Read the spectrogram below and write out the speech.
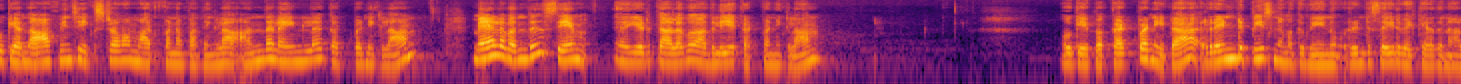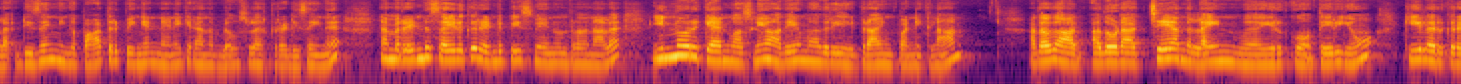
ஓகே அந்த ஆஃப் இன்ச் எக்ஸ்ட்ராவாக மார்க் பண்ண பார்த்தீங்களா அந்த லைனில் கட் பண்ணிக்கலாம். மேலே வந்து சேம் எடுத்த அளவு அதுலேயே கட் பண்ணிக்கலாம். ஓகே இப்போ கட் பண்ணிட்டா ரெண்டு பீஸ் நமக்கு வேணும். ரெண்டு சைடு வைக்கிறதுனால. டிசைன் நீங்கள் பார்த்துருப்பீங்கன்னு நினைக்கிறேன் அந்த ப்ளவுஸில் இருக்கிற டிசைனு நம்ம ரெண்டு சைடுக்கு ரெண்டு பீஸ் வேணுன்றதுனால இன்னொரு கேன்வாஸ்லேயும் அதே மாதிரி டிராயிங் பண்ணிக்கலாம். அதாவது அதோட அச்சே அந்த லைன் இருக்கும் தெரியும். கீழே இருக்கிற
